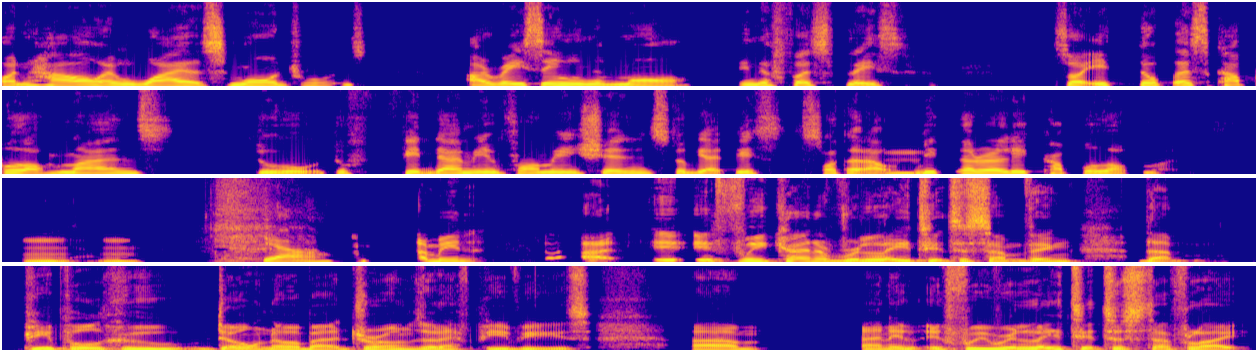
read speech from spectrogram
on how and why small drones are racing in the mall in the first place. So it took us a couple of months to to feed them information to get this sorted out. Mm. Literally couple of months. Mm, mm. Yeah. I mean, I, if we kind of relate it to something that people who don't know about drones and FPVs, um, and if, if we relate it to stuff like,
